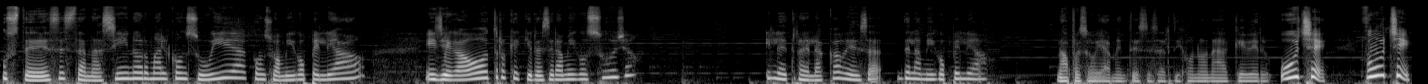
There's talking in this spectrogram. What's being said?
ustedes están así normal con su vida, con su amigo peleado, y llega otro que quiere ser amigo suyo y le trae la cabeza del amigo peleado. No, pues obviamente César dijo, no, nada que ver. Uche, fuchi.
